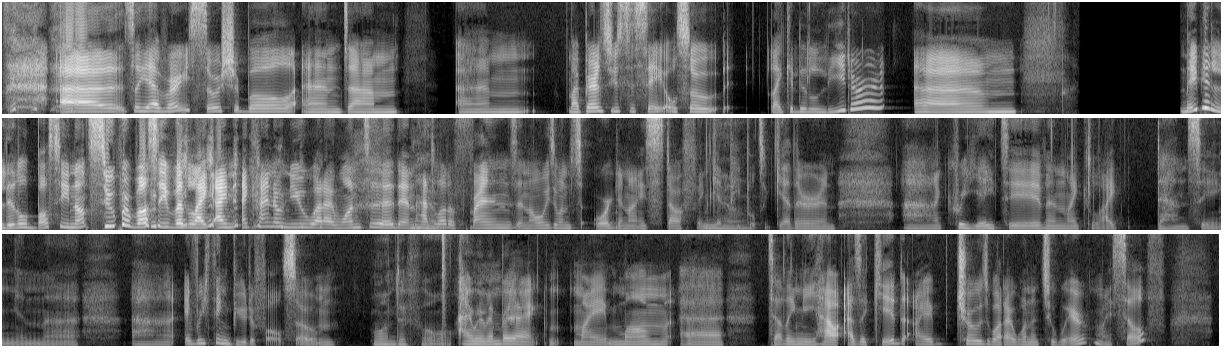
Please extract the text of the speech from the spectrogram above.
Uh, so yeah, very sociable, and um, um, my parents used to say also like a little leader. Um, maybe a little bossy, not super bossy, but like I, I kind of knew what I wanted and had a lot of friends and always wanted to organize stuff and get Yeah. people together and uh, creative and like like dancing and uh, uh, everything beautiful. So um, Wonderful. I remember like my mom uh, telling me how as a kid I chose what I wanted to wear myself.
